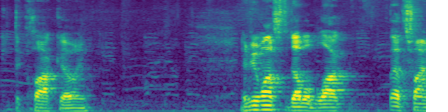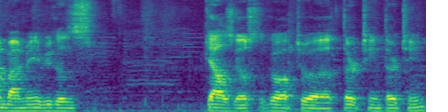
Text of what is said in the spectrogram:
Get the clock going. If he wants to double block, that's fine by me because Gal's Ghost will go up to a 13-13.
